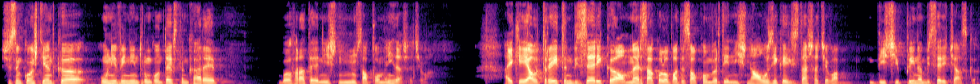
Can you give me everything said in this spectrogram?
și sunt conștient că unii vin dintr-un context în care, bă, frate, nici nu s-a pomenit așa ceva. Adică ei au trăit în biserică, au mers acolo, poate s-au convertit. Nici n-au auzit că există așa ceva, disciplină bisericească.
